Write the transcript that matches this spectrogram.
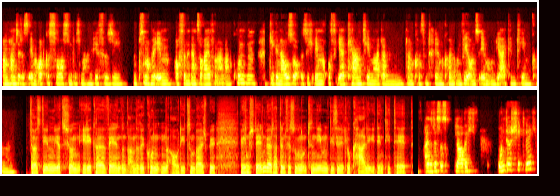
ähm, haben sie das eben outgesourced und das machen wir für sie. Und das machen wir eben auch für eine ganze Reihe von anderen Kunden, die genauso sich eben auf ihr Kernthema dann, dann konzentrieren können und wir uns eben um die ICANN-Themen kümmern. Du hast eben jetzt schon Edeka erwähnt und andere Kunden, Audi zum Beispiel. Welchen Stellenwert hat denn für so ein Unternehmen diese lokale Identität? Also das ist, glaube ich, unterschiedlich.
